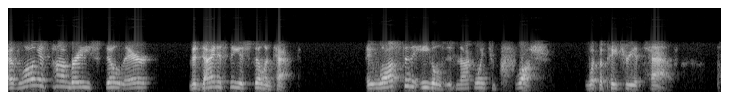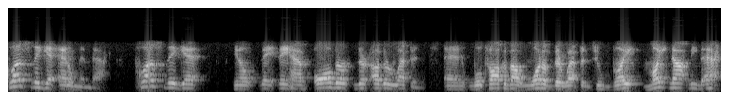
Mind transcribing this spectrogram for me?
As long as Tom Brady's still there, the dynasty is still intact. A loss to the Eagles is not going to crush what the Patriots have. Plus, they get Edelman back. Plus, they get, you know, they they have all their their other weapons, and we'll talk about one of their weapons who might might not be back.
